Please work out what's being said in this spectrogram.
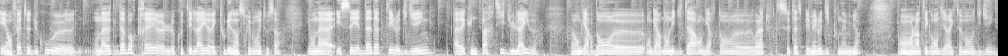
et en fait, du coup, on a d'abord créé le côté live avec tous les instruments et tout ça. Et on a essayé d'adapter le DJing avec une partie du live en gardant, euh, en gardant les guitares, en gardant euh, voilà, tout cet aspect mélodique qu'on aime bien, en l'intégrant directement au DJing.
